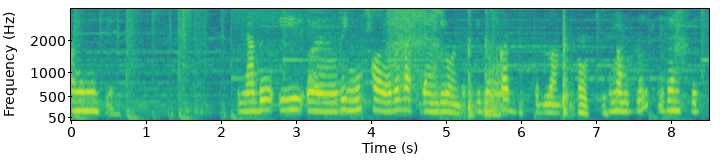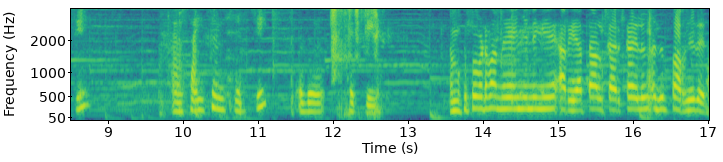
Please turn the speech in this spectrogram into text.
അങ്ങനെ ചെയ്യാം. പിന്നെ അത് ഈ റിങ് സ്ക്വയർ റെക്ടാംഗിളും ഉണ്ട്. ഇത് നമുക്ക് അഡ്ജസ്റ്റബിൾ ആണ്. നമുക്ക് ഇതനുസരിച്ച് സൈസ് അനുസരിച്ച് ഇത് സെറ്റ് ചെയ്യും. നമുക്കിപ്പോ ഇവിടെ വന്നു കഴിഞ്ഞിട്ടുണ്ടെങ്കിൽ അറിയാത്ത ആൾക്കാർക്കായാലും അത് പറഞ്ഞു തരും.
